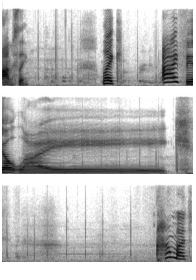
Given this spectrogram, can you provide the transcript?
honestly. Like, I feel like how much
